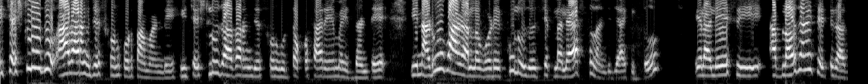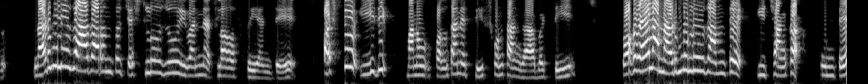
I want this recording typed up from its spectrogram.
ఈ చెస్ట్ లూజ్ ఆధారంగా చేసుకొని కుడతామండి. ఈ చెస్ట్ లూజ్ ఆధారంగా చేసుకొని కుడితే ఒక్కసారి ఏమైందంటే ఈ నడుము భాగాల్లో కూడా ఎక్కువ లూజ్ వచ్చి ఇట్లా లేస్తుందండి జాకెట్ ఇలా లేసి ఆ బ్లౌజ్ అనేది సెట్ కాదు. నడుము లూజ్ ఆధారంతో చెస్ట్ లూజు ఇవన్నీ ఎట్లా వస్తాయి అంటే ఫస్ట్ ఇది మనం కొలత అనేది తీసుకుంటాం కాబట్టి ఒకవేళ నడుము లూజ్ అంతే ఈ చంక ఉంటే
